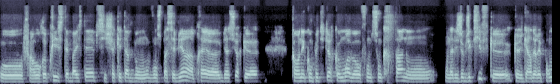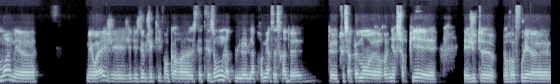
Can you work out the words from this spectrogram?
au, enfin, aux reprises step by step. Si chaque étape vont, vont se passer bien. Après, euh, bien sûr que quand on est compétiteur comme moi, ben, au fond de son crâne, on, on a des objectifs que, que je garderai pour moi, mais, euh, mais ouais, j'ai des objectifs encore euh, cette saison. La, le- la première, ce sera de, de tout simplement euh, revenir sur pied et, et juste euh, refouler le,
